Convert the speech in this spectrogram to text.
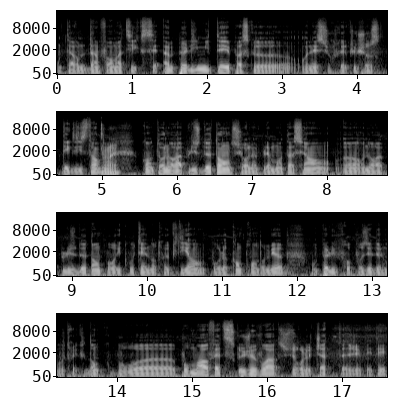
en termes d'informatique, c'est un peu limité parce que on est sur quelque chose d'existant. Ouais. Quand on aura plus de temps sur l'implémentation, euh, on aura plus de temps pour écouter notre client, pour le comprendre mieux, on peut lui proposer de nouveaux trucs. Donc pour, euh, pour moi, en fait, ce que je vois sur le chat GPT,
